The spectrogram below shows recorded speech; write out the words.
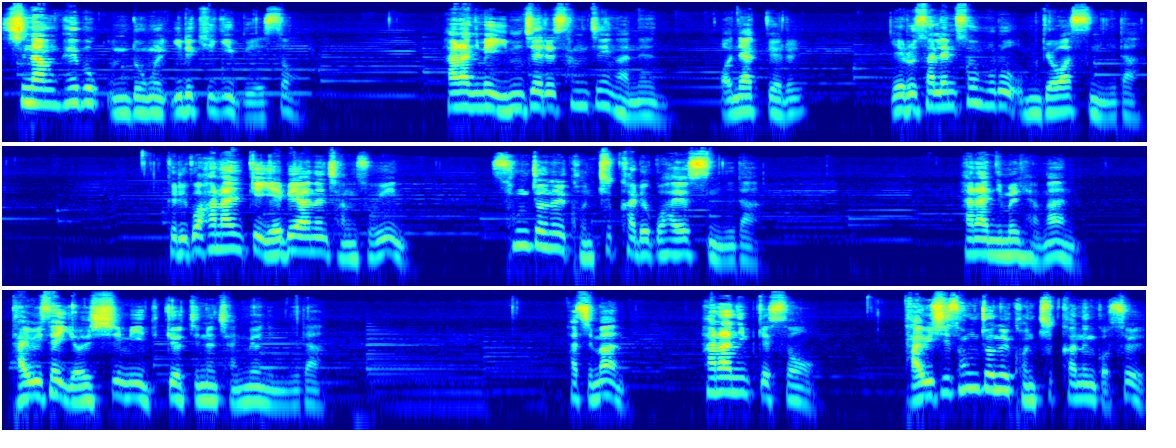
신앙 회복 운동을 일으키기 위해서 하나님의 임재를 상징하는 언약궤를 예루살렘 성으로 옮겨왔습니다. 그리고 하나님께 예배하는 장소인 성전을 건축하려고 하였습니다. 하나님을 향한 다윗의 열심이 느껴지는 장면입니다. 하지만 하나님께서 다윗이 성전을 건축하는 것을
